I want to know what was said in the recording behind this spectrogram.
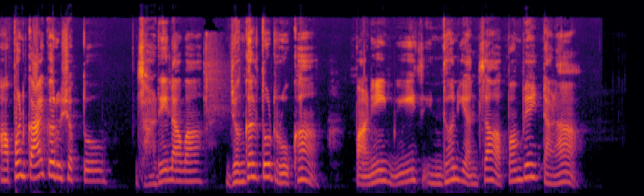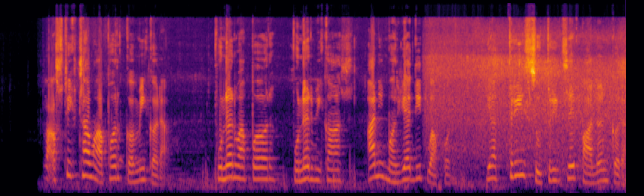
आपण काय करू शकतो? झाडे लावा जंगलतोड रोखा पाणी वीज इंधन यांचा अपव्यय टाळा. प्लास्टिकचा वापर कमी करा. पुनर्वापर पुनर्विकास आणि मर्यादित वापर या त्रिसूत्रीचे पालन करा.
